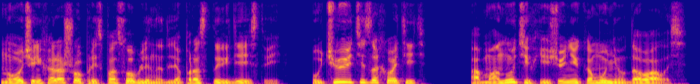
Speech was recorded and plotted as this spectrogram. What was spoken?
но очень хорошо приспособлены для простых действий. Учуять и захватить. Обмануть их еще никому не удавалось.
